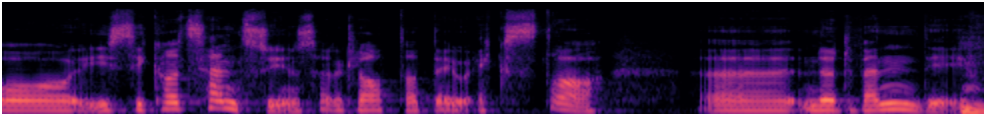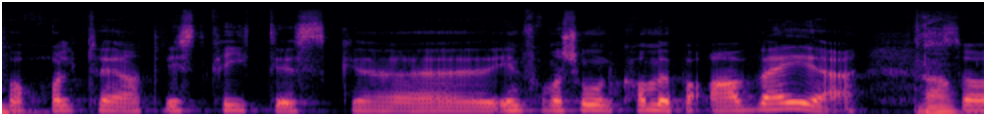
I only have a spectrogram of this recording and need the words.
Og i sikkerhetshensyn så er det klart at det er jo ekstra uh, nødvendig i mm. forhold til at hvis kritisk uh, informasjon kommer på avveie, ja. så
